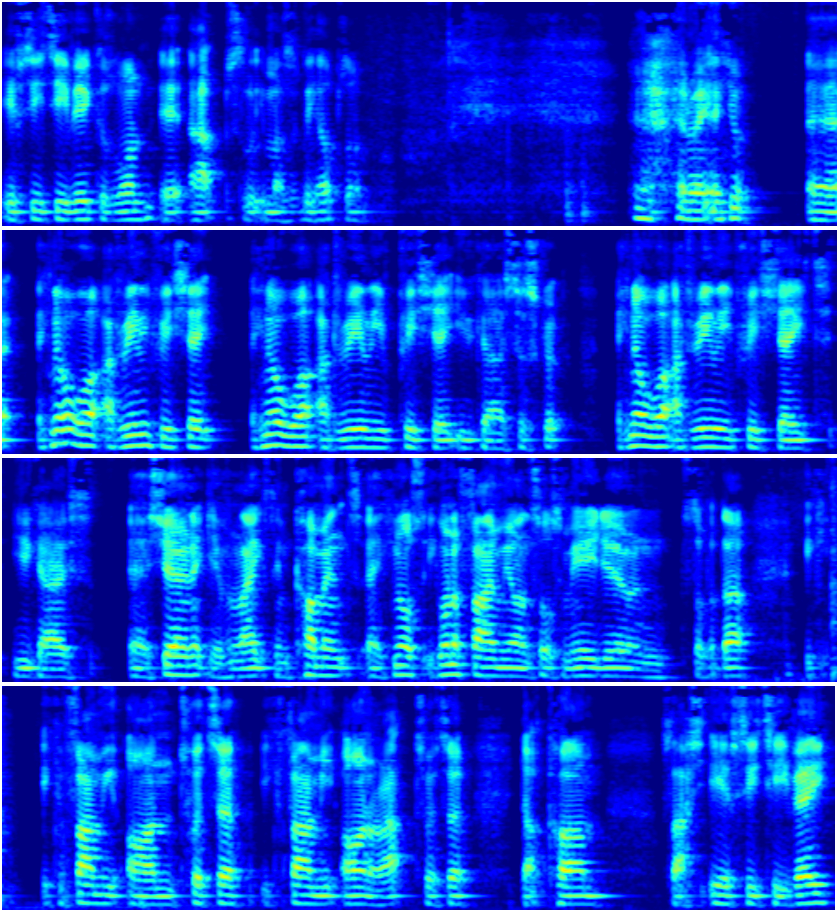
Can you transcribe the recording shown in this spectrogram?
EFCTV because one, it absolutely massively helps them. anyway, you, uh, you know what, I'd really appreciate, you know what, I'd really appreciate you guys subscribe. You know what, I'd really appreciate you guys uh, sharing it, giving likes and comments. Uh, you can also, if you want to find me on social media and stuff like that, you can, you can find me on Twitter. You can find me on or at twitter.com slash EFCTV.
